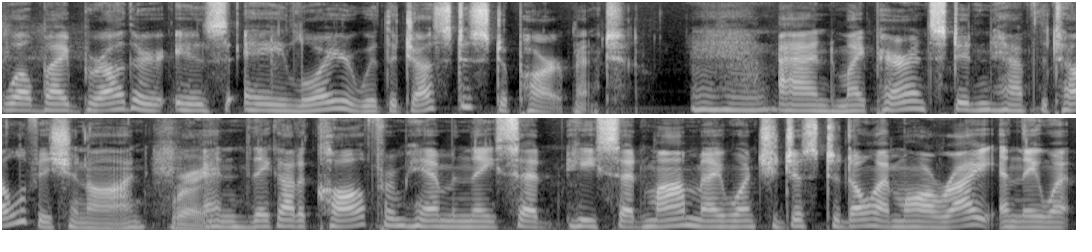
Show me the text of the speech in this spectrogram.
Well, my brother is a lawyer with the Justice Department. Mm-hmm. and my parents didn't have the television on, Right. and they got a call from him, and they said, he said, "Mom, I want you just to know I'm all right," and they went,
